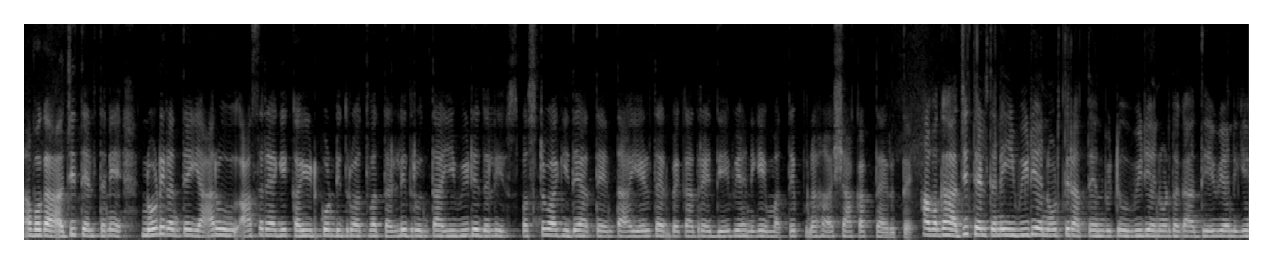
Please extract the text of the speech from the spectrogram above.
ಆವಾಗ ಅಜಿತ್ ಹೇಳ್ತಾನೆ, ನೋಡಿರಂತೆ ಯಾರು ಆಸರೆಯಾಗಿ ಕೈ ಹಿಡ್ಕೊಂಡಿದ್ರು ಅಥವಾ ತಳ್ಳಿದ್ರು ಅಂತ ಈ ವಿಡಿಯೋದಲ್ಲಿ ಸ್ಪಷ್ಟವಾಗಿ ಇದೆ ಅತ್ತೆ ಅಂತ ಹೇಳ್ತಾ ಇರಬೇಕಾದ್ರೆ ದೇವಿಯನಿಗೆ ಮತ್ತೆ ಪುನಃ ಶಾಕ್ ಆಗ್ತಾ ಇರುತ್ತೆ. ಆವಾಗ ಅಜಿತ್ ಹೇಳ್ತಾನೆ, ಈ ವಿಡಿಯೋ ನೋಡ್ತೀರಾ ಅತ್ತೆ? ಅಂದ್ಬಿಟ್ಟು ವಿಡಿಯೋ ನೋಡಿದಾಗ ದೇವಿಯನಿಗೆ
